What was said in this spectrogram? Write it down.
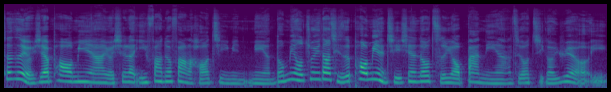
甚至有些泡面啊，有些人一放就放了好几年都没有注意到，其实泡面期限都只有半年啊，只有几个月而已。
